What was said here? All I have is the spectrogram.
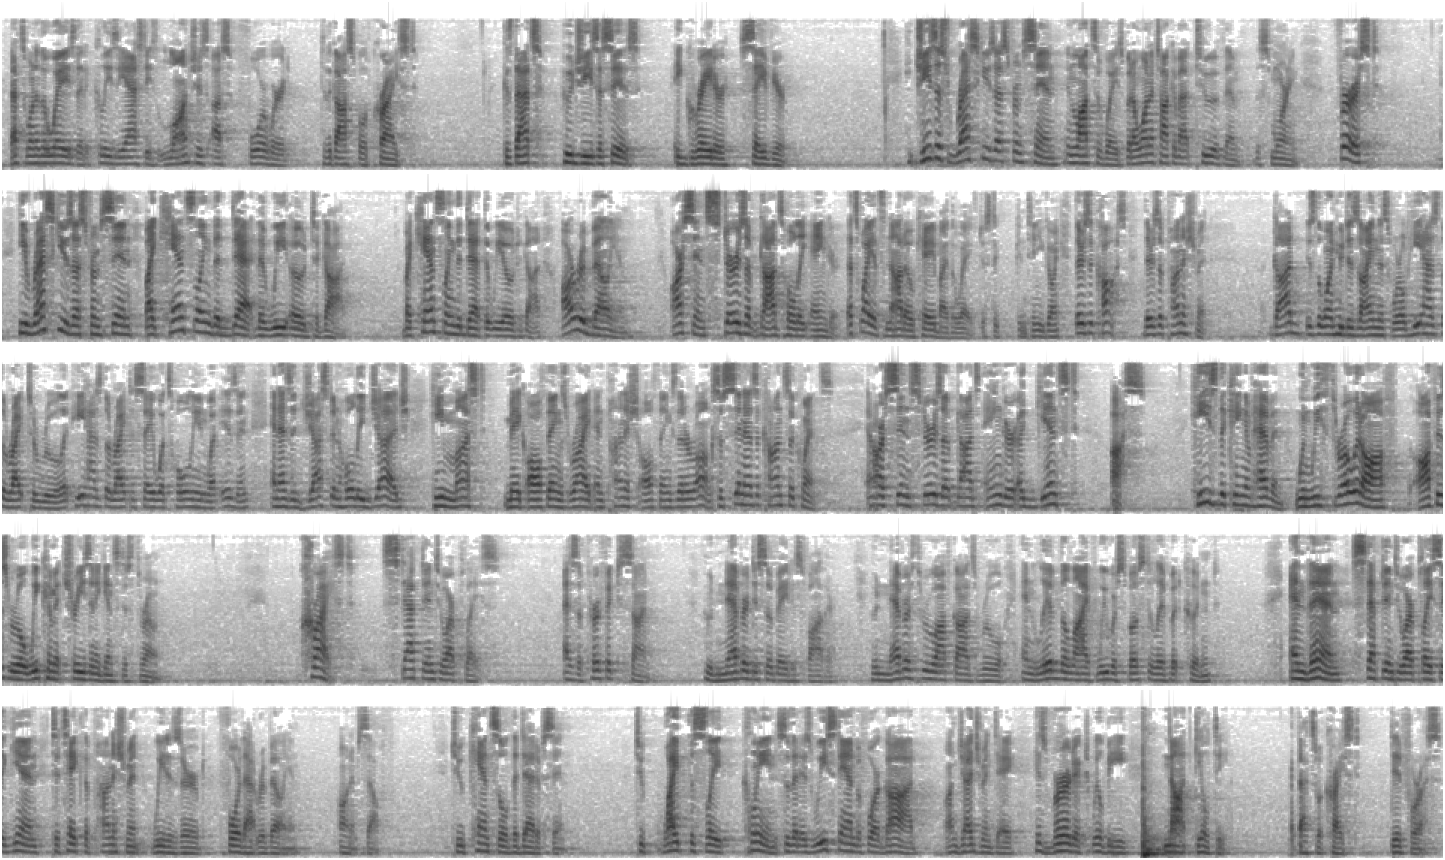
That's one of the ways that Ecclesiastes launches us forward to the gospel of Christ. Because that's who Jesus is a greater Savior. Jesus rescues us from sin in lots of ways, but I want to talk about two of them this morning. First, he rescues us from sin by canceling the debt that we owed to God. By canceling the debt that we owe to God. Our rebellion, our sin stirs up God's holy anger. That's why it's not okay, by the way, just to continue going. There's a cost. There's a punishment. God is the one who designed this world. He has the right to rule it. He has the right to say what's holy and what isn't. And as a just and holy judge, he must make all things right and punish all things that are wrong. So sin has a consequence. And our sin stirs up God's anger against us. He's the king of heaven. When we throw it off, off his rule, we commit treason against his throne. Christ stepped into our place as a perfect son who never disobeyed his father, who never threw off God's rule and lived the life we were supposed to live but couldn't, and then stepped into our place again to take the punishment we deserved for that rebellion on himself, to cancel the debt of sin, to wipe the slate clean so that as we stand before God on Judgment Day, his verdict will be not guilty. That's what Christ did for us.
